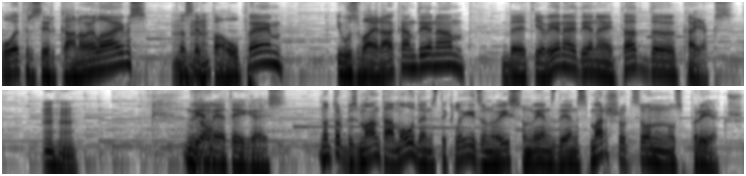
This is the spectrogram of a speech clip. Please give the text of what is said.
Otrs ir kanoja laivas, tas uh -huh. ir pa upēm, uz vairākām dienām, bet, ja vienai dienai, tad uh, kajaks. Uh -huh. Vienvietīgais. Nu, tur bez mantām ūdens tik līdzi un viss, un viens dienas maršruts un uz priekšu.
